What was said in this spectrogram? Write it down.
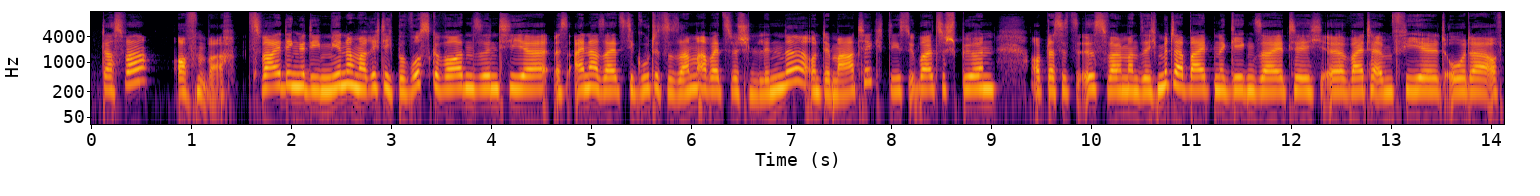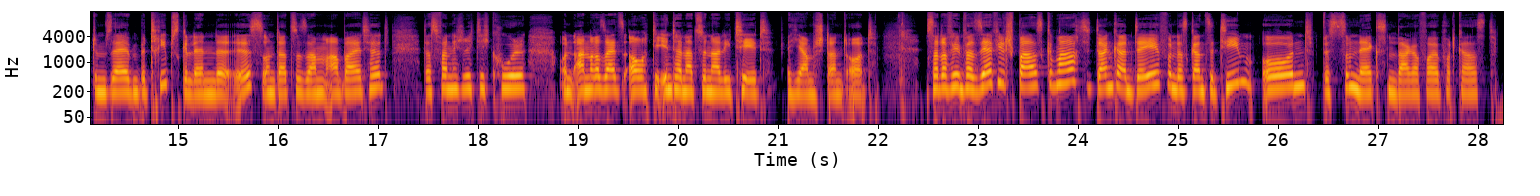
Das war Offenbach. Zwei Dinge, die mir nochmal richtig bewusst geworden sind hier, ist einerseits die gute Zusammenarbeit zwischen Linde und Dematik, die ist überall zu spüren. Ob das jetzt ist, weil man sich Mitarbeitende gegenseitig äh, weiterempfiehlt oder auf demselben Betriebsgelände ist und da zusammenarbeitet. Das fand ich richtig cool. Und andererseits auch die Internationalität hier am Standort. Es hat auf jeden Fall sehr viel Spaß gemacht. Danke an Dave und das ganze Team und bis zum nächsten Lagerfeuer-Podcast.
